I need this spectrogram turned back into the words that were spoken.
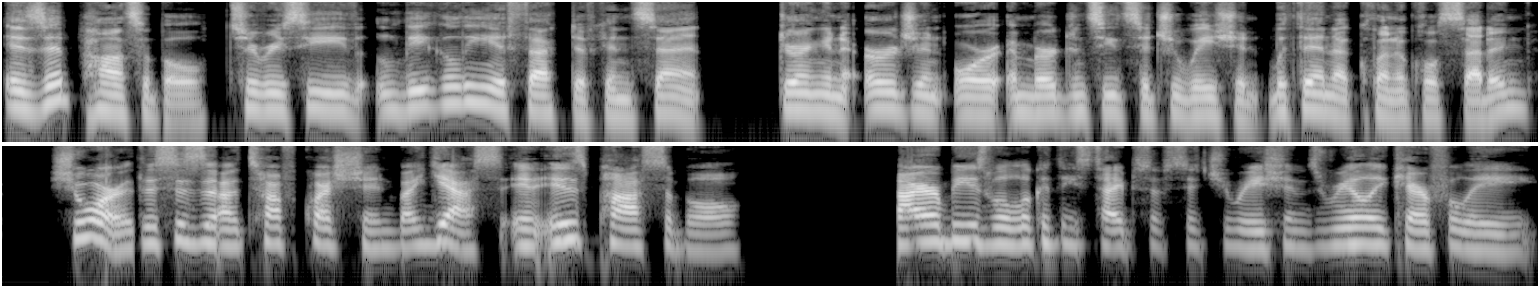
Is it possible to receive legally effective consent during an urgent or emergency situation within a clinical setting? Sure. This is a tough question, but yes, it is possible. IRBs will look at these types of situations really carefully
